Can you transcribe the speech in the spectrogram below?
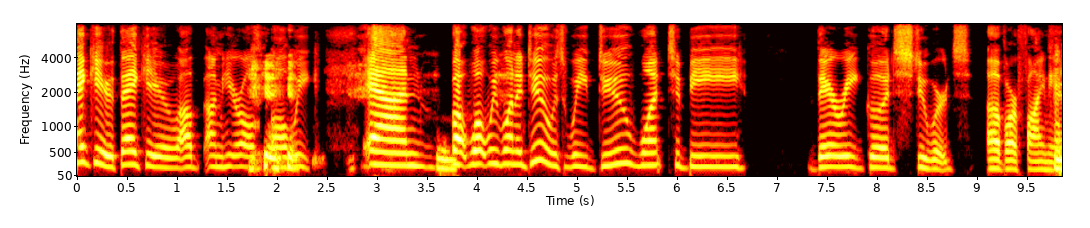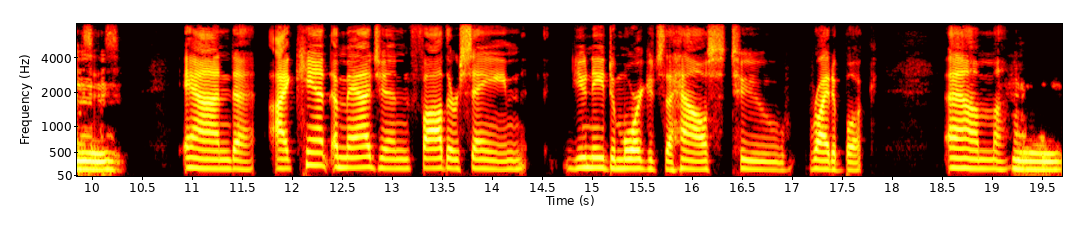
thank you, thank you. i am here all, all week. And mm. but what we want to do is we do want to be very good stewards of our finances. Mm. And uh, I can't imagine father saying, you need to mortgage the house to write a book. Um, mm.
